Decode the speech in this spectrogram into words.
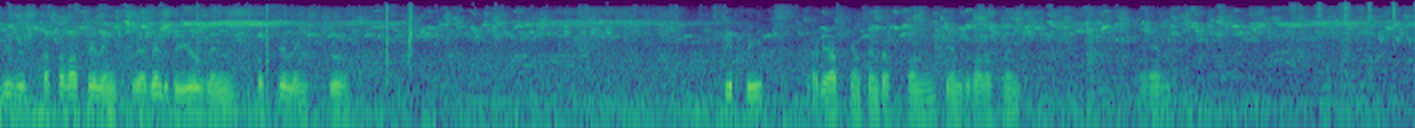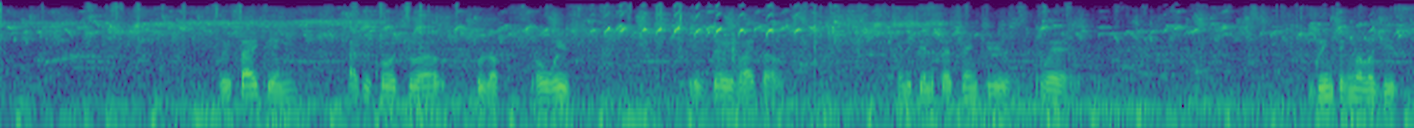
This is cassava fillings. We are going to be using the fillings to feed at the African Center for Community and Development and recycling agricultural products or waste is very vital in the 21st century where green technologies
